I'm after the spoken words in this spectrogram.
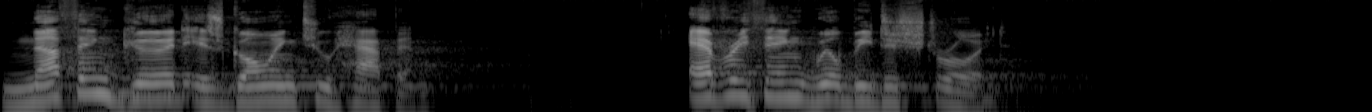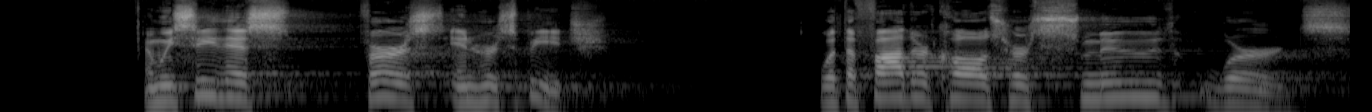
Nothing good is going to happen. Everything will be destroyed. And we see this first in her speech, what the Father calls her smooth words.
